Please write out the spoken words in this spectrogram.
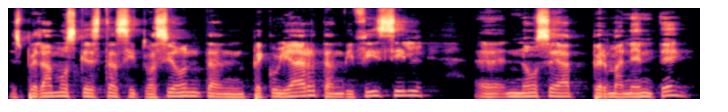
Esperamos que esta situación tan peculiar, tan difícil, eh, no sea permanente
